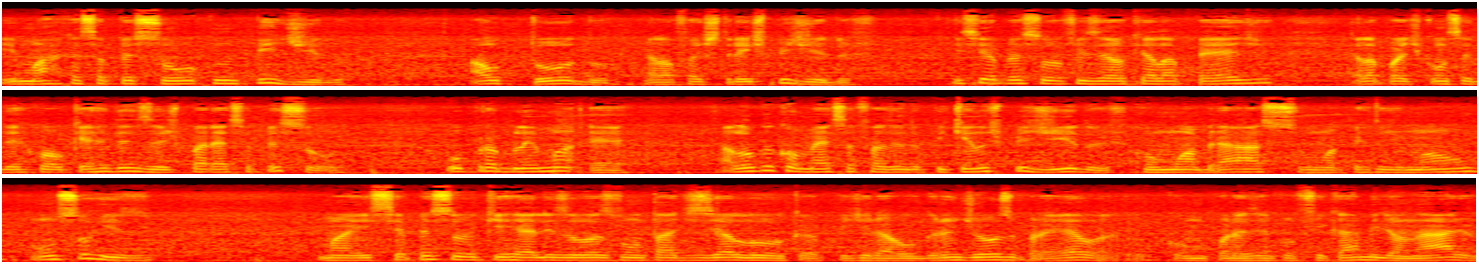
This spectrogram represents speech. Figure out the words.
e marca essa pessoa com um pedido. Ao todo, ela faz três pedidos. E se a pessoa fizer o que ela pede, ela pode conceder qualquer desejo para essa pessoa. O problema é, a Luca começa fazendo pequenos pedidos, como um abraço, um aperto de mão ou um sorriso. Mas se a pessoa que realizou as vontades de Aluca pedir algo grandioso para ela, como por exemplo ficar milionário,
